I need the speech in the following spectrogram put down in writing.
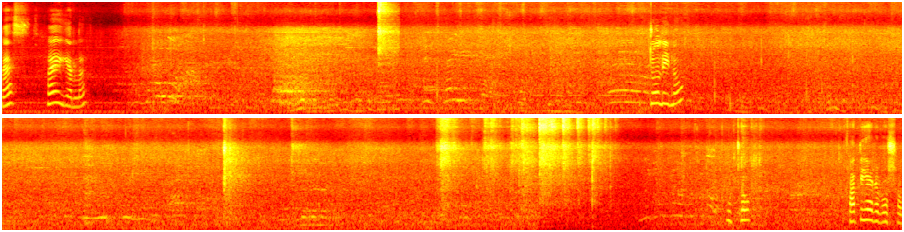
ব্যাস, হয়ে গেল। টলিনো উঠো। ফাতিহারে বসো।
